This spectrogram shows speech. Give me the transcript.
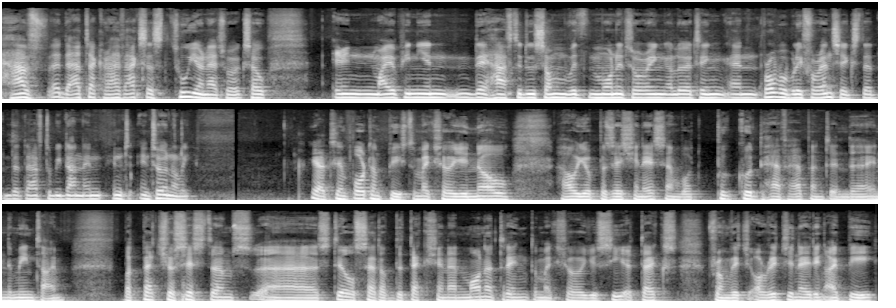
have uh, the attacker have access to your network. So, in my opinion, they have to do some with monitoring, alerting, and probably forensics that that have to be done in, in, internally. Yeah, it's an important piece to make sure you know how your position is and what p- could have happened in the in the meantime. But patch your systems uh, still set up detection and monitoring to make sure you see attacks from which originating IP,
